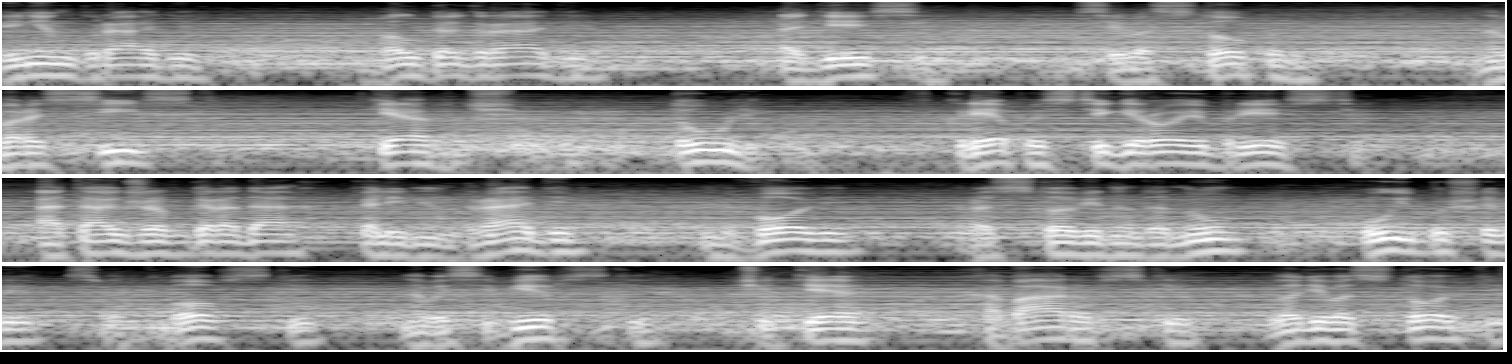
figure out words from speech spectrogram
Ленинграде, Волгограде, Одессе, Севастополе, Новороссийске, Керчи, Туле, в крепости Героя Бресте, а также в городах Калининграде, Львове, Ростове-на-Дону, Куйбышеве, Свердловске, Новосибирске, Чите, Хабаровске, Владивостоке,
